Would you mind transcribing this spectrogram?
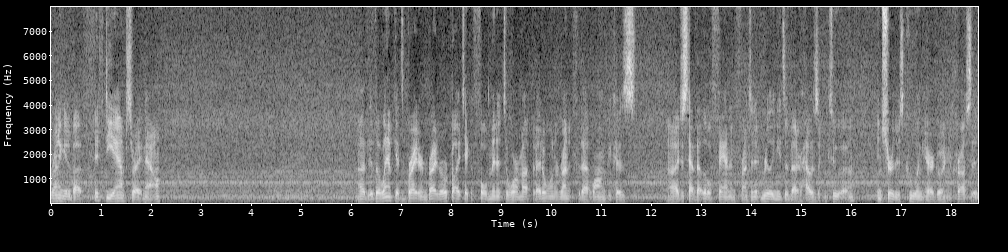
running at about 50 amps right now. Uh, the, the, lamp gets brighter and brighter. It'll probably take a full minute to warm up, but I don't want to run it for that long because uh, I just have that little fan in front and it really needs a better housing to uh, ensure there's cooling air going across it.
